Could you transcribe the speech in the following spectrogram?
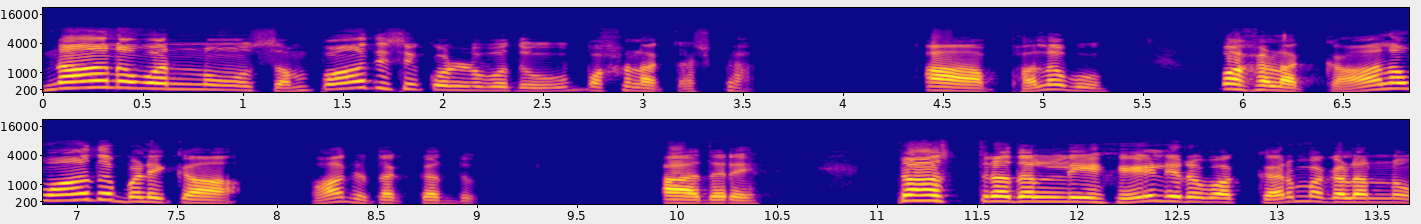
ಜ್ಞಾನವನ್ನು ಸಂಪಾದಿಸಿಕೊಳ್ಳುವುದು ಬಹಳ ಕಷ್ಟ. ಆ ಫಲವು ಬಹಳ ಕಾಲವಾದ ಬಳಿಕ ಆಗತಕ್ಕದ್ದು. ಆದರೆ ಶಾಸ್ತ್ರದಲ್ಲಿ ಹೇಳಿರುವ ಕರ್ಮಗಳನ್ನು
